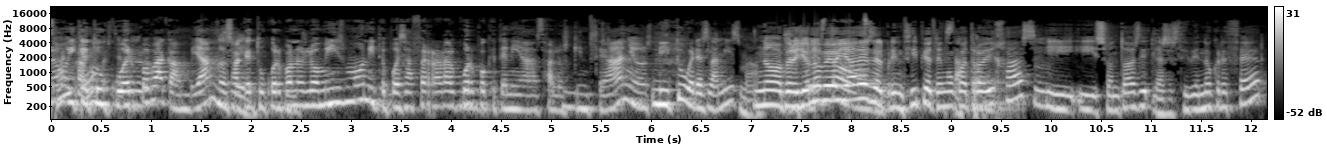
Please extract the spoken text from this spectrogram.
No, y que tu cuerpo va cambiando, o sea, Sí. que tu cuerpo no es lo mismo, ni te puedes aferrar al cuerpo que tenías a los 15 años. Ni tú eres la misma. No, pero yo lo veo ya desde el principio. Tengo Exacto. cuatro hijas y, y son todas, las estoy viendo crecer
